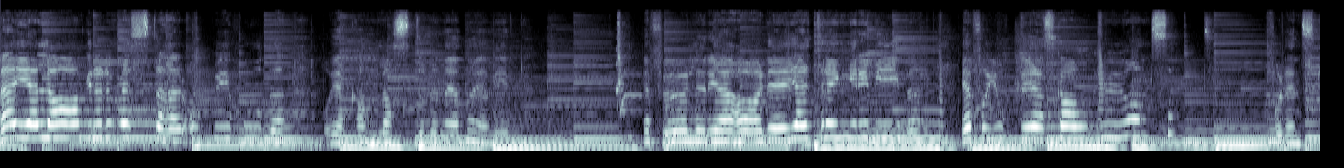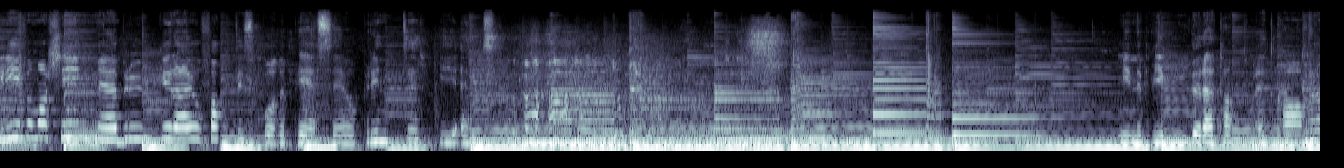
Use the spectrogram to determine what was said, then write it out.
Nei, jeg lagrer det meste her oppe i hodet, og jeg kan laste det ned når jeg vil. Jeg føler jeg har det jeg trenger i livet. Jeg får gjort det jeg skal uansett. For den skrivemaskinen jeg bruker, er jo faktisk både PC og printer i ett. Mine bilder er tatt med et kamera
